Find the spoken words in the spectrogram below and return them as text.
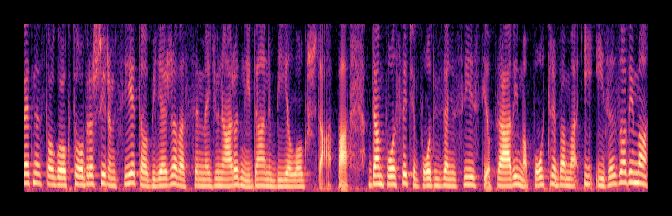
15. oktobra širom svijeta obilježava se Međunarodni dan bijelog štapa. Dan posvećen podizanju svijesti o pravima, potrebama i izazovima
